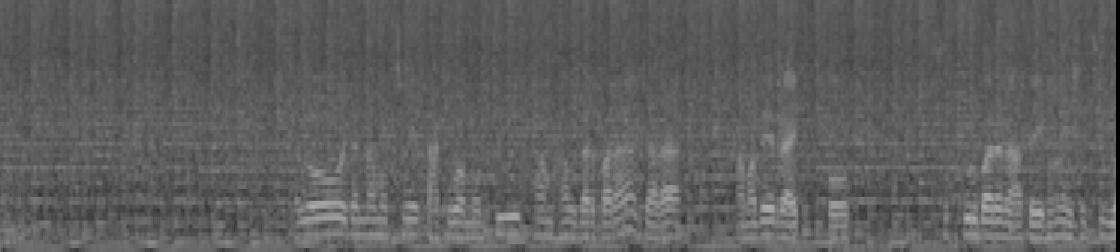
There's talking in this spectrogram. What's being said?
না। হ্যালো এটার নাম হচ্ছে তাকুয়া মসজিদ থাম হালদারপাড়া। যারা আমাদের রাইট শুক্রবারের রাতে এখানে এসেছিল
